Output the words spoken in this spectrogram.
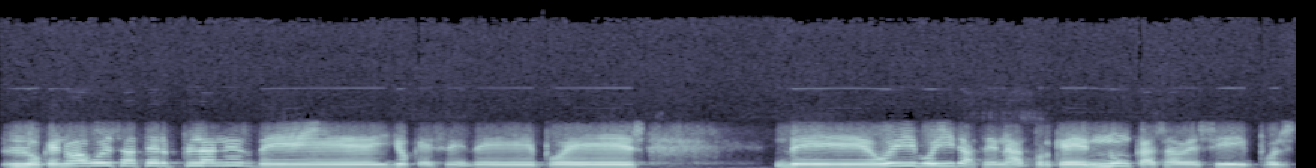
lo que no hago es hacer planes de, yo qué sé, de pues de hoy voy a ir a cenar, porque nunca sabes si pues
